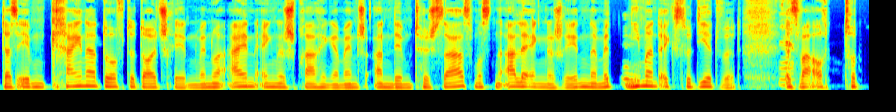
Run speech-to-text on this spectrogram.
dass eben keiner durfte Deutsch reden. Wenn nur ein englischsprachiger Mensch an dem Tisch saß, mussten alle Englisch reden, damit mhm. niemand exkludiert wird. Ja. Es war auch total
